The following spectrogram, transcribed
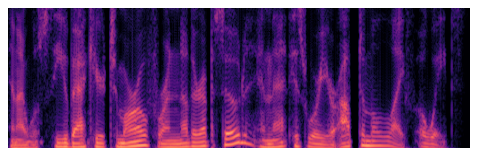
And I will see you back here tomorrow for another episode, and that is where your optimal life awaits.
